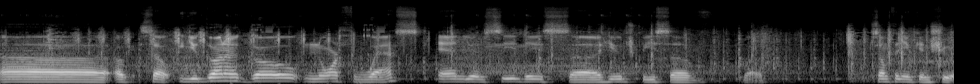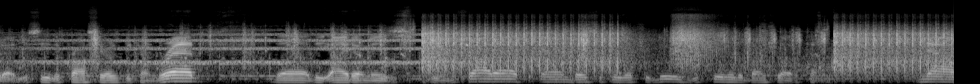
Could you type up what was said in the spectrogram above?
Uh, okay, so you're gonna go northwest, and you'll see this uh, huge piece of, well, something you can shoot at. You see the crosshairs become red the, the item is being shot at, and basically what you do is you shoot it a bunch of times. Now,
